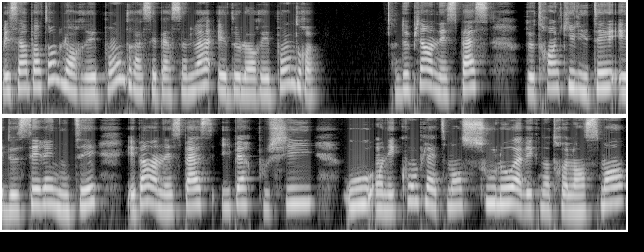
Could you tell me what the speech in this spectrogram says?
Mais c'est important de leur répondre à ces personnes-là et de leur répondre depuis un espace de tranquillité et de sérénité et pas un espace hyper pushy où on est complètement sous l'eau avec notre lancement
